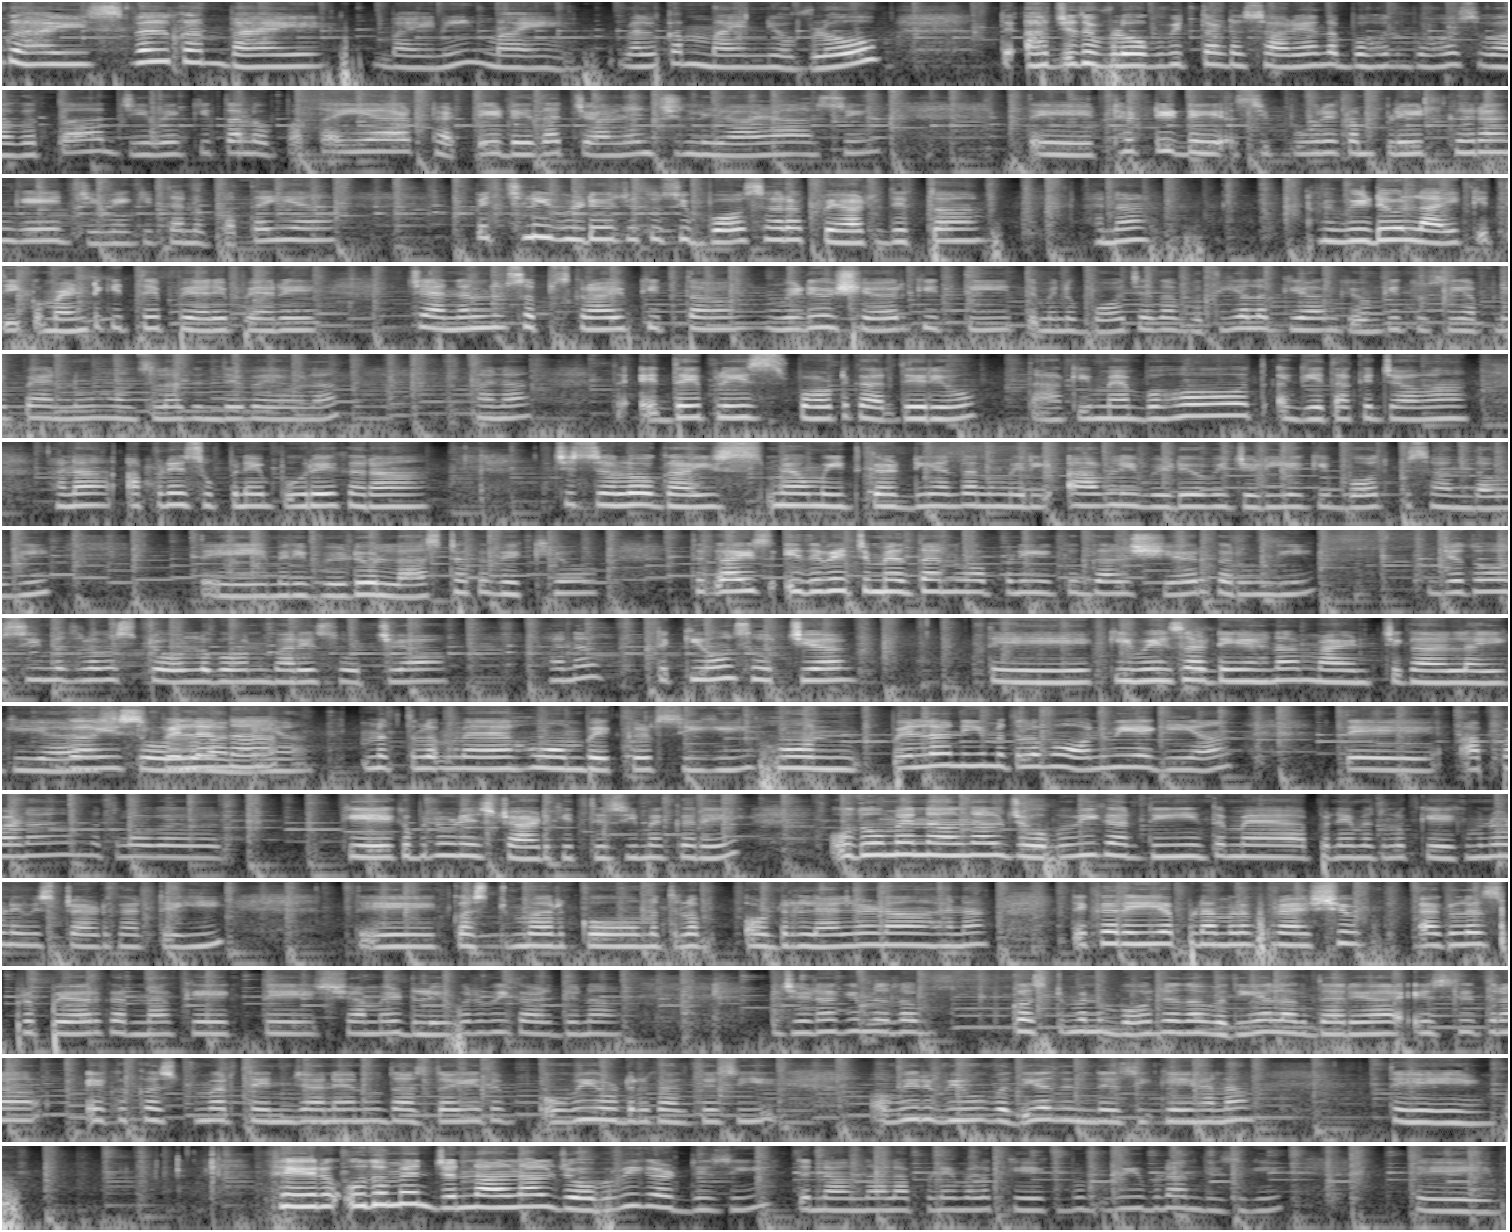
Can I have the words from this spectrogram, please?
Hello guys welcome bye bye ਨਹੀਂ my welcome my new vlog ਤੇ ਅੱਜ ਦੇ ਵਲੌਗ ਵਿੱਚ ਤੁਹਾਡਾ ਸਾਰਿਆਂ ਦਾ ਬਹੁਤ ਬਹੁਤ ਸਵਾਗਤ ਆ। ਜਿਵੇਂ ਕਿ ਤੁਹਾਨੂੰ ਪਤਾ ਹੀ ਹੈ 30 ਡੇ ਦਾ ਚੈਲੰਜ ਲਿਆ ਆ ਅਸੀਂ। ਤੇ 30 ਡੇ ਅਸੀਂ ਪੂਰੇ ਕੰਪਲੀਟ ਕਰਾਂਗੇ, ਜਿਵੇਂ ਕਿ ਤੁਹਾਨੂੰ ਪਤਾ ਹੀ ਆ ਪਿਛਲੀ ਵੀਡੀਓ 'ਚ ਤੁਸੀਂ ਬਹੁਤ ਸਾਰਾ ਪਿਆਰ ਦਿੱਤਾ, ਹੈਨਾ? ਵੀਡੀਓ ਲਾਈਕ ਕੀਤੀ ਕਮੈਂਟ ਕੀਤੇ ਪਿਆਰੇ ਪਿਆਰੇ ਚੈਨਲ ਨੂੰ ਸਬਸਕ੍ਰਾਈਬ ਕੀਤਾ, ਵੀਡੀਓ ਸ਼ੇਅਰ ਕੀਤੀ ਤੇ ਮੈਨੂੰ ਬਹੁਤ ਜ਼ਿਆਦਾ ਵਧੀਆ ਲੱਗਿਆ ਕਿਉਂਕਿ ਤੁਸੀਂ ਆਪਣੀ ਭੈਣ ਨੂੰ ਹੌਸਲਾ ਦਿੰਦੇ ਪਏ ਹੋ ਨਾ, ਹਨਾ? ਤੇ ਇਦਾਂ ਹੀ ਪਲੀਜ਼ ਸਪੋਰਟ ਕਰਦੇ ਰਹੋ ਤਾਂ ਕਿ ਮੈਂ ਬਹੁਤ ਅੱਗੇ ਤੱਕ ਜਾਵਾਂ, ਹਨਾ? ਆਪਣੇ ਸੁਪਨੇ ਪੂਰੇ ਕਰਾਂ। ਜੀ ਚਲੋ ਗਾਇਸ ਮੈਂ ਉਮੀਦ ਕਰਦੀ ਹਾਂ ਤੁਹਾਨੂੰ ਮੇਰੀ ਆਹ ਵਾਲੀ ਵੀਡੀਓ ਵੀ ਜਿਹੜੀ ਹੈ ਕਿ ਬਹੁਤ ਪਸੰਦ ਆਊਗੀ ਤੇ ਮੇਰੀ ਵੀਡੀਓ ਲਾਸਟ ਤੱਕ ਵੇਖਿਓ। ਤੇ ਗਾਇਸ ਇਹਦੇ ਵਿੱਚ ਮੈਂ ਤੁਹਾਨੂੰ ਆਪਣੀ ਇੱਕ ਗੱਲ ਸ਼ੇਅਰ ਕਰੂੰਗੀ। ਜਦੋਂ ਅਸੀਂ ਮਤਲਬ ਸਟੋਲ ਲਗਾਉਣ ਬਾਰੇ ਸੋਚਿਆ ਹੈਨਾ ਤੇ ਕਿਉਂ ਸੋਚਿਆ? ਤੇ ਕਿਵੇਂ ਸਾਡੇ ਹਨਾ ਮਾਈਂਡ 'ਚ ਗੱਲ ਆਈ ਕਿ ਯਾਰ ਸਟੋਲ ਪਹਿਲਾਂ ਨਾ- ਮਤਲਬ ਮੈਂ ਹੋਮ ਬੇਕਰ ਸੀਗੀ। ਹੁਣ ਪਹਿਲਾਂ ਨਹੀਂ ਮਤਲਬ ਹੁਣ ਵੀ ਹੈਗੀ ਆ ਤੇ ਆਪਾਂ ਨਾ ਮਤਲਬ ਕੇਕ ਬਣਾਉਣੇ ਸਟਾਰਟ ਕੀਤੇ ਸੀ ਮੈਂ ਘਰੇ। ਉਦੋਂ ਮੈਂ ਨਾਲ ਨਾਲ ਜੋਬ ਵੀ ਕਰਦੀ ਸੀ ਤੇ ਮੈਂ ਆਪਣੇ ਮਤਲਬ ਕੇਕ ਬਣਾਉਣੇ ਵੀ ਸਟਾਰਟ ਕਰਤੇ ਸੀ। ਤੇ ਕਸਟਮਰ ਕੋ ਮਤਲਬ ਆਰਡਰ ਲੈ ਲੈਣਾ ਹੈ ਨਾ ਤੇ ਘਰੇ ਹੀ ਆਪਣਾ ਮਤਲਬ ਫਰੈਸ਼ ਐਗਲਸ ਪ੍ਰਪੇਅਰ ਕਰਨਾ ਕੇਕ ਤੇ ਸ਼ਾਮੇ ਡਿਲੀਵਰ ਵੀ ਕਰ ਦੇਣਾ। ਜਿਹੜਾ ਕਿ ਮਤਲਬ ਕਸਟਮਰ ਨੂੰ ਬਹੁਤ ਜ਼ਿਆਦਾ ਵਧੀਆ ਲੱਗਦਾ ਰਿਹਾ। ਇਸੇ ਤਰ੍ਹਾਂ ਇੱਕ ਕਸਟਮਰ ਤਿੰਨ ਜਣਿਆਂ ਨੂੰ ਦੱਸਦਾ ਸੀ ਤੇ ਉਹ ਵੀ ਆਰਡਰ ਕਰਦੇ ਸੀ। ਉਹ ਵੀ ਰਿਵਿਊ ਵਧੀਆ ਦਿੰਦੇ ਸੀ ਕਿ ਹਨਾ? ਤੇ ਫਿਰ ਉਦੋਂ ਮੈਂ ਜ- ਨਾਲ ਨਾਲ ਜੋਬ ਵੀ ਕਰਦੀ ਸੀ ਤੇ ਨਾਲ ਨਾਲ ਆਪਣੇ ਮਤਲਬ ਕੇਕ ਬ- ਵੀ ਬਣਾਉਂਦੀ ਸੀਗੀ। ਤੇ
